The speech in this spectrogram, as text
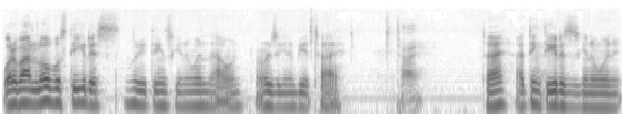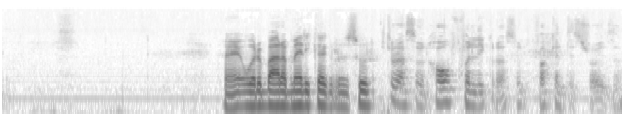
What about Lobos Tigres? Who do you think is gonna win that one, or is it gonna be a tie? Tie. Tie. I think Tigres is gonna win it. All right. What about America Cruz Azul? Cruz Azul. Hopefully Cruz Azul fucking destroys them.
